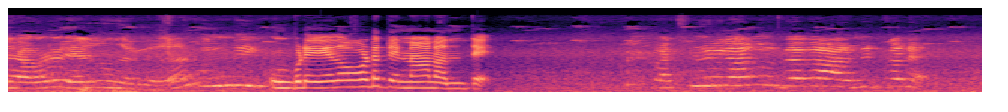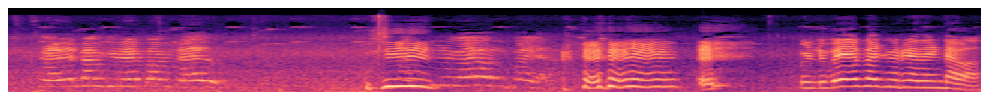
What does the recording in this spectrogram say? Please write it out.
ఎవరు లేదు ఇప్పుడు ఏదో ఒకటి తినాలి. ఉండిపోయే పచ్చిమిరకాయ తింటావా?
